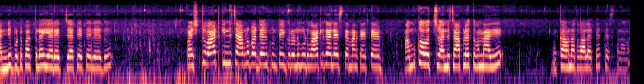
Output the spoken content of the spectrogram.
అన్ని బుట్టపక్కలే ఏ రేపు జాతి అయితే లేదు. ఫస్ట్ వాటికి ఇన్ని చేపలు పడ్డాయి అనుకుంటే ఇంక రెండు మూడు వాటలు కానీ వేస్తే మనకైతే అమ్ముకోవచ్చు అన్ని చేపలు అయితే ఉన్నాయి. ఇంకా ఉన్నది వాళ్ళైతే తెస్తున్నాను.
